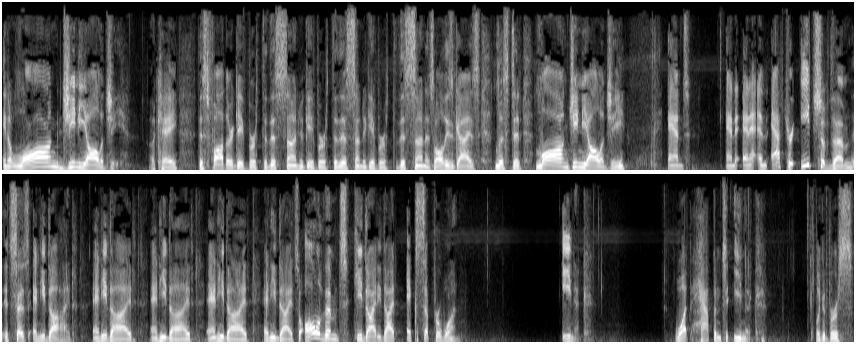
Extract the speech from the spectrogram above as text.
in a long genealogy. Okay, this father gave birth to this son, who gave birth to this son, who gave birth to this son. It's all these guys listed. Long genealogy. And and, and, and after each of them, it says, and he died, and he died, and he died, and he died, and he died. So all of them, he died, he died, except for one Enoch. What happened to Enoch? Look at verse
